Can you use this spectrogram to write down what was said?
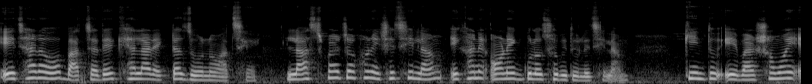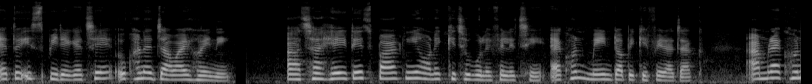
এছাড়াও বাচ্চাদের খেলার একটা জোনও আছে। লাস্টবার যখন এসেছিলাম, এখানে অনেকগুলো ছবি তুলেছিলাম। কিন্তু এবার সময় এত স্পিডে গেছে, ওখানে যাওয়াই হয়নি। আচ্ছা হেরিটেজ পার্ক নিয়ে অনেক কিছু বলে ফেলেছি। এখন মেইন টপিকে ফেরা যাক। আমরা এখন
